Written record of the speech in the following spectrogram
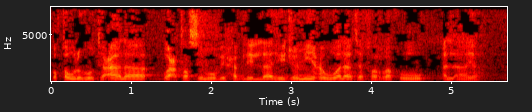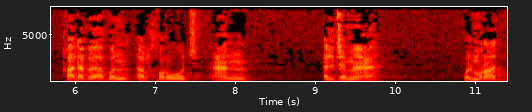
وقوله تعالى واعتصموا بحبل الله جميعا ولا تفرقوا الآية. قال باب الخروج عن الجماعة. والمراد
